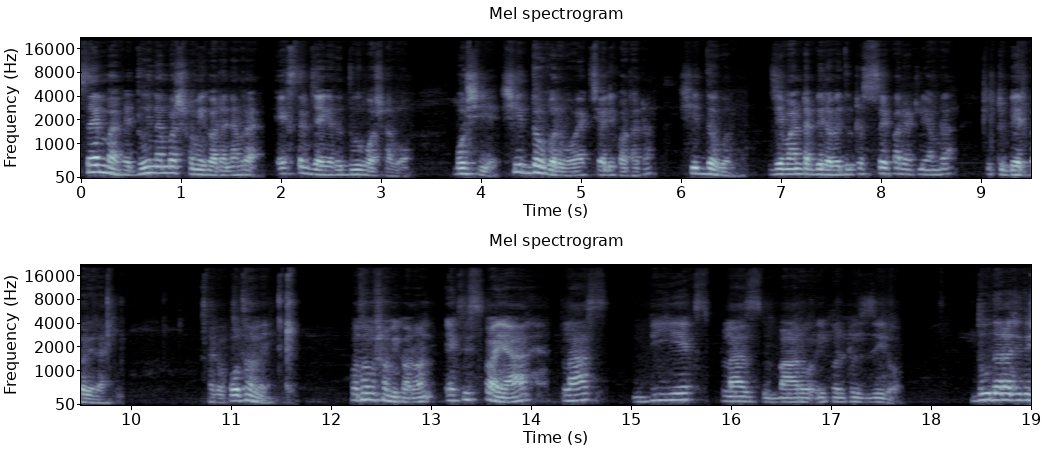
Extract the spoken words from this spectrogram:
সেম ভাবে দুই নাম্বার সমীকরণে আমরা এক্সের জায়গাতে দু বসাবো, বসিয়ে সিদ্ধ করব অ্যাকচুয়ালি কথাটা, সিদ্ধ করব। যে মানটা বেরোবে দুটো সেপারেটলি আমরা একটু বের করে রাখি। দেখো, প্রথমে, প্রথম সমীকরণ x square plus b x plus বারো ইকুয়াল টু জিরো দু দ্বারা যদি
